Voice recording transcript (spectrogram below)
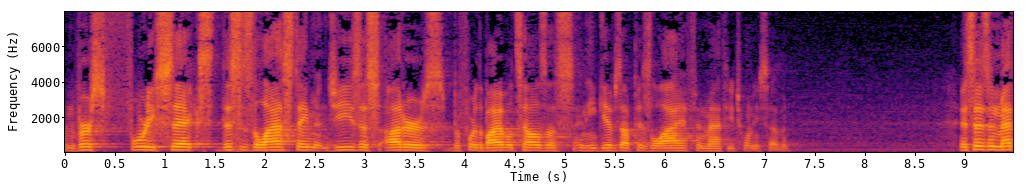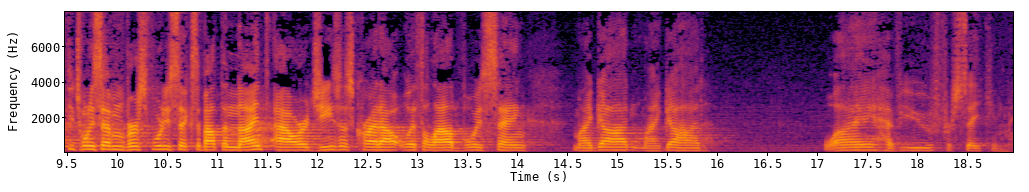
In verse 46, this is the last statement Jesus utters before the Bible tells us, and he gives up his life in Matthew 27. It says in Matthew 27, verse 46, about the ninth hour, Jesus cried out with a loud voice, saying, My God, my God, why have you forsaken me?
